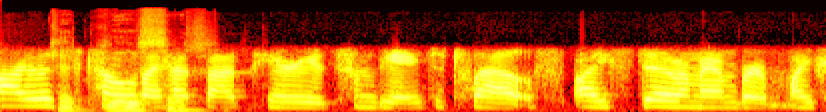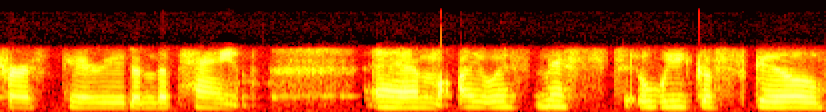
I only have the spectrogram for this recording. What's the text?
I was Get told I had it. bad periods from the age of 12. I still remember my first period and the pain. Um, I was missed a week of school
